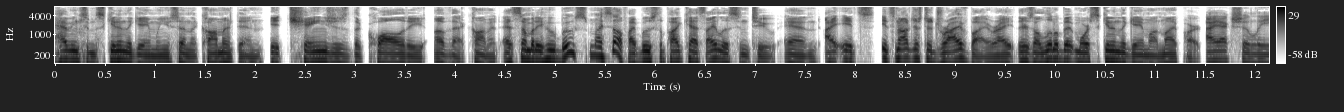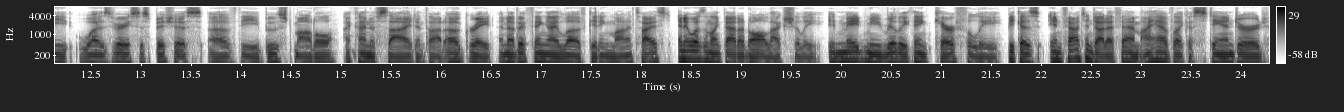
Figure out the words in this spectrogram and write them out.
having some skin in the game when you send the comment in, it changes the quality of that comment. As somebody who boosts myself, I boost the podcast I listen to, and I it's it's not just a drive by, right? There's a little bit more skin in the game on my part. I actually was very suspicious of the boost model. I kind of sighed and thought, oh, great. Another thing I love getting monetized. And it wasn't like that at all, actually. It made me really think carefully because in Fountain.fm, I have like a standard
